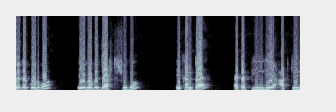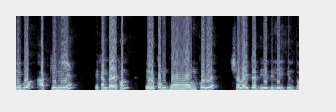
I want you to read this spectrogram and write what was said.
যেটা করব, এইভাবে জাস্ট শুধু এখানটায় একটা পিন দিয়ে আটকে নিব। আটকে নিয়ে এখানটা এখন এরকম গোল করে সেলাইটা দিয়ে দিলেই কিন্তু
